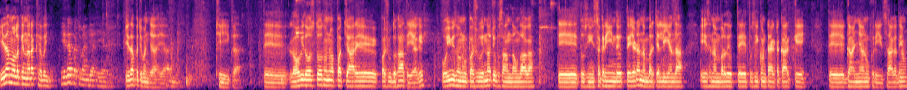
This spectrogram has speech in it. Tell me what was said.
ਇਹਦਾ ਮੁੱਲ ਕਿੰਨਾ ਰੱਖਿਆ ਬਾਈ? ਇਹਦਾ 55000 ਇਹਦਾ 55000 ਠੀਕ ਆ। ਤੇ ਲਓ ਵੀ ਦੋਸਤੋ ਤੁਹਾਨੂੰ ਆਪਾਂ ਚਾਰੇ ਪਸ਼ੂ ਦਿਖਾਤੇ ਹੈਗੇ। ਕੋਈ ਵੀ ਤੁਹਾਨੂੰ ਪਸ਼ੂ ਇਹਨਾਂ ਚੋਂ ਪਸੰਦ ਆਉਂਦਾਗਾ ਤੇ ਤੁਸੀਂ ਸਕਰੀਨ ਦੇ ਉੱਤੇ ਜਿਹੜਾ ਨੰਬਰ ਚੱਲੀ ਜਾਂਦਾ ਇਸ ਨੰਬਰ ਦੇ ਉੱਤੇ ਤੁਸੀਂ ਕੰਟੈਕਟ ਕਰਕੇ ਤੇ ਗਾਈਆਂ ਨੂੰ ਖਰੀਦ ਸਕਦੇ ਹੋ।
